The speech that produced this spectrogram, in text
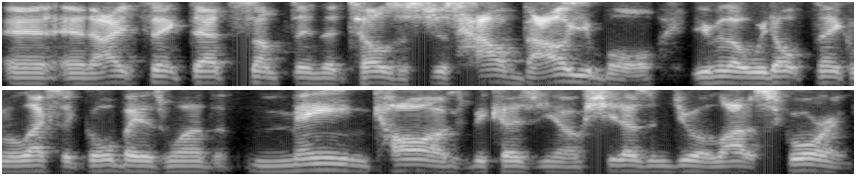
and and I think that's something that tells us just how valuable even though we don't think of Aleksa Gulbe as one of the main cogs because you know she doesn't do a lot of scoring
